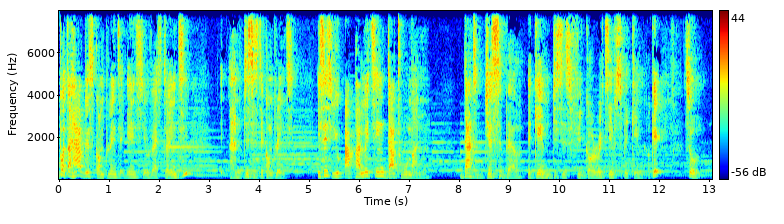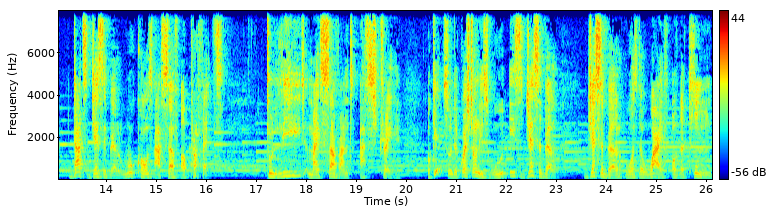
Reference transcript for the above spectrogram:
But I have this complaint against you, verse 20, and this is the complaint. He says, You are permitting that woman, that Jezebel, again, this is figurative speaking, okay? So that Jezebel, who calls herself a prophet, to lead my servant astray. Okay, so the question is who is Jezebel? Jezebel was the wife of the king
